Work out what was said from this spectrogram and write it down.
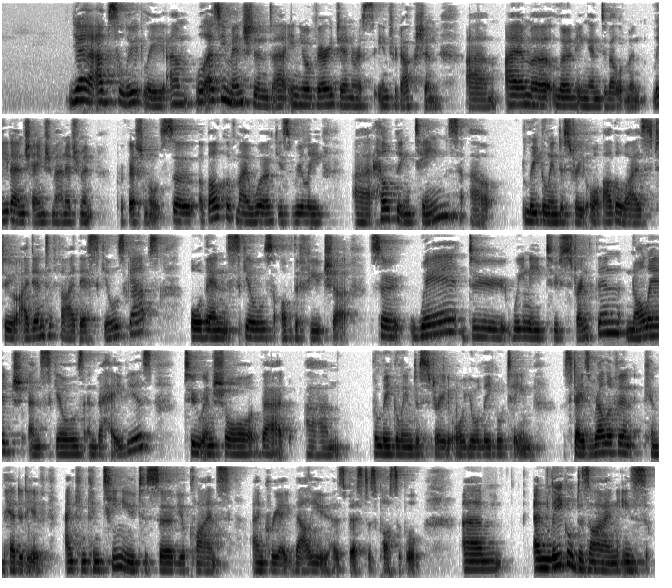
Yeah, absolutely. Um, well, as you mentioned uh, in your very generous introduction, um, I am a learning and development leader and change management professional. So, a bulk of my work is really uh, helping teams, uh, legal industry or otherwise, to identify their skills gaps or then skills of the future. So, where do we need to strengthen knowledge and skills and behaviors to ensure that um, the legal industry or your legal team stays relevant, competitive, and can continue to serve your clients and create value as best as possible. Um, and legal design is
